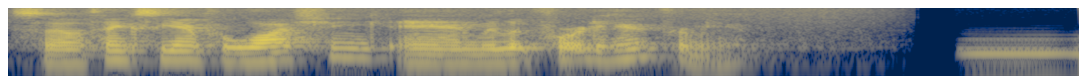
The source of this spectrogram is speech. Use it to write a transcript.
So thanks again for watching, and we look forward to hearing from you.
